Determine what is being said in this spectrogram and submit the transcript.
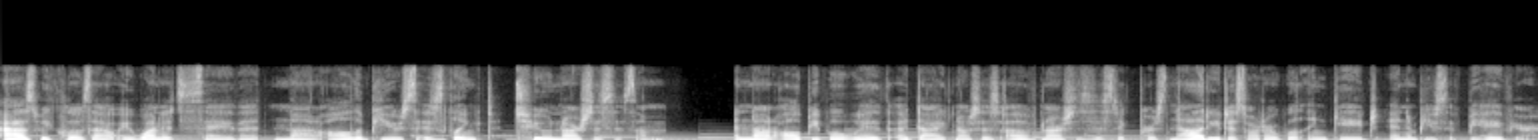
As we close out, we wanted to say that not all abuse is linked to narcissism and not all people with a diagnosis of narcissistic personality disorder will engage in abusive behavior.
